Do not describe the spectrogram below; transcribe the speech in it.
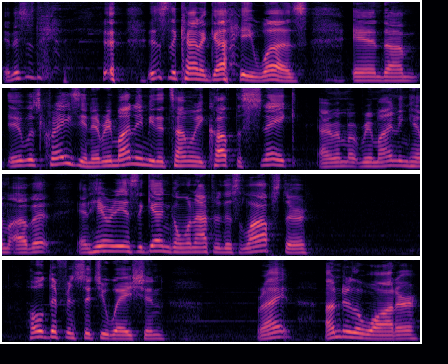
And this is the this is the kind of guy he was and um, it was crazy. And it reminded me the time when he caught the snake. I remember reminding him of it, and here he is again going after this lobster. Whole different situation, right? Under the water,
